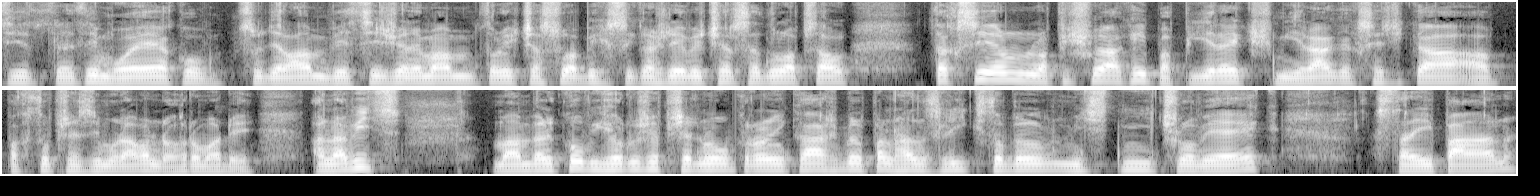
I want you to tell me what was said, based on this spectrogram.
ty, ty, moje, jako co dělám věci, že nemám tolik času, abych si každý večer sednul a psal, tak si jenom napíšu nějaký papírek, šmírák, jak se říká, a pak to přes zimu dávám dohromady. A navíc mám velkou výhodu, že před mnou kronikář byl pan Hanslík, to byl místní člověk, starý pán,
